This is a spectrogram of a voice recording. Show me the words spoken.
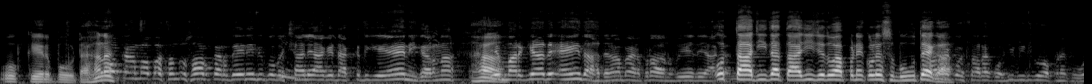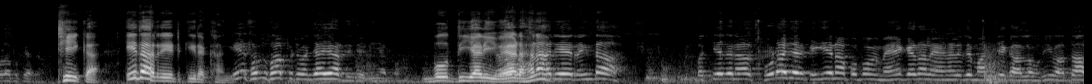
ਓਕੇ ਰਿਪੋਰਟ ਆ ਹਨਾ? ਉਹ ਕੰਮ ਆਪਾਂ ਸੰਧੂ ਸਾਹਿਬ ਕਰਦੇ ਨਹੀਂ ਵੀ ਕੋਈ ਬੱਚਾ ਲਿਆ ਕੇ ਡੱਕ ਦਈਏ ਐ ਨਹੀਂ ਕਰਨਾ। ਜੇ ਮਰ ਗਿਆ ਤੇ ਐਂ ਹੀ ਦੱਸ ਦੇਣਾ ਭੈਣ ਭਰਾ ਨੂੰ ਵੀ ਇਹਦੇ ਆ ਉਹ ਤਾਜੀ ਦਾ ਤਾਜੀ ਜਦੋਂ ਆਪਣੇ ਕੋਲੇ ਸਬੂਤ ਹੈਗਾ। ਸਾਰਾ ਕੁਝ ਵੀਡੀਓ ਆਪਣੇ ਕੋਲ ਆ ਬਕਾਇਦਾ। ਠੀਕ ਆ ਇਹਦਾ ਰੇਟ ਕੀ ਰੱਖਾਂਗੇ? ਇਹ ਸੰਧੂ ਸਾਹਿਬ 55000 ਦੀ ਦੇਣੀ ਆਪਾਂ। ਬੋਦੀ ਵਾਲੀ ਵੈੜ ਹਨਾ? ਜੇ ਰਹਿੰਦਾ ਬੱਚੇ ਦੇ ਨਾਲ ਥੋੜਾ ਜਿਹਾ ਕਹੀਏ ਨਾ ਆਪਾਂ ਭਾਵੇਂ ਮੈਂ ਕਹਿੰਦਾ ਲੈਣ ਵਾਲੇ ਦੇ ਮਨ 'ਚ ਗੱਲ ਆਉਂਦੀ ਵਾਦਾ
